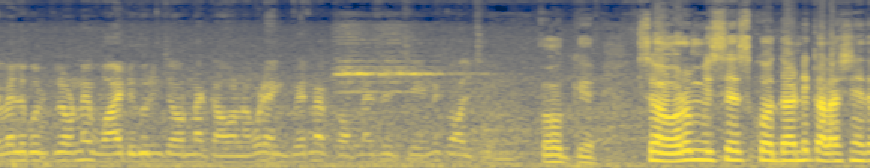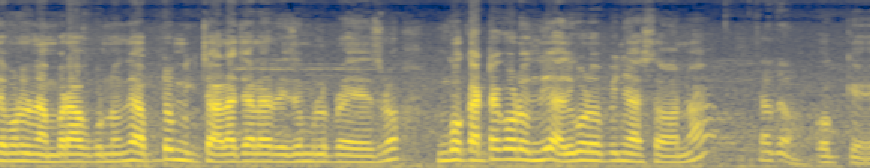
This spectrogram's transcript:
అవైలబిలిటీలో ఉన్నాయి. వాటి గురించి ఎవరన్నా కావాలన్నా కూడా ఎంక్వైరీ నాకు మెసేజ్ చేయండి కాల్ చేయండి. ఓకే సో ఎవరు మిస్ చేసుకోవద్దండి. కలెక్షన్ అయితే మనకు నెంబర్ ఆఫ్ కూడా ఉంది అప్ టు మీకు చాలా చాలా రీజనబుల్ ప్రైజెస్లో ఇంకో కట్ట కూడా ఉంది. అది కూడా ఓపెన్ చేస్తామన్నా చదువు. ఓకే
